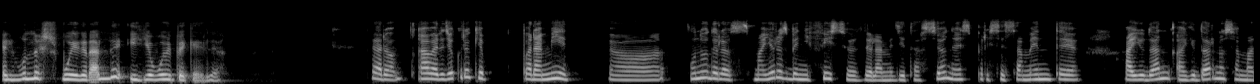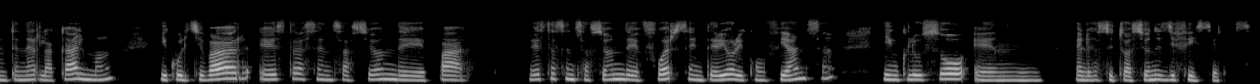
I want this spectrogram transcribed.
el mundo es muy grande y yo muy pequeña. Claro, a ver, yo creo que para mí ah, uno de los mayores beneficios de la meditación es precisamente ayudarnos a mantener la calma y cultivar esta sensación de paz esta sensación de fuerza interior y confianza, incluso en, las situaciones difíciles.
